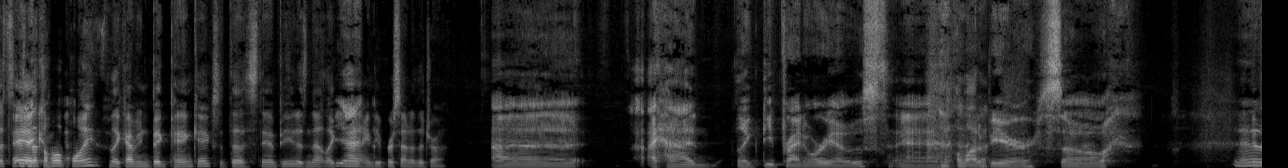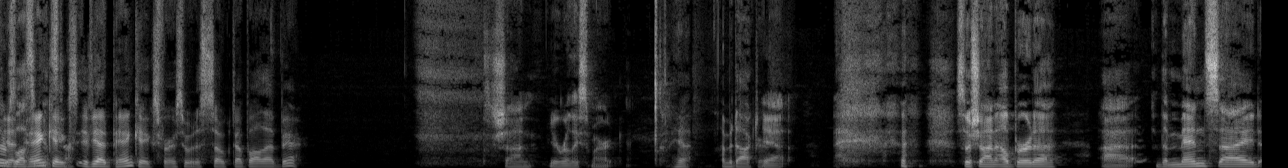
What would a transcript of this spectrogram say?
that's Hey, isn't that the whole point like having big pancakes at the stampede isn't that like Yeah. 90% of the draw uh, I had like deep fried Oreos and a lot of beer. So yeah, there was lots of pancakes stuff. if you had pancakes first it would have soaked up all that beer Sean, you're really smart. Yeah, I'm a doctor Yeah. so Sean, Alberta, uh, the men's side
